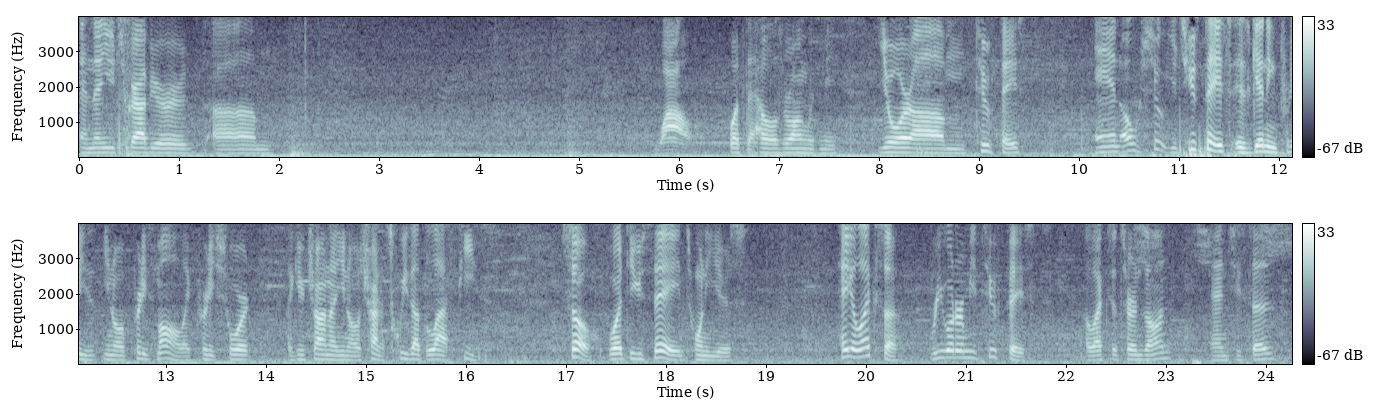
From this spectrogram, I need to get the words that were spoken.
and then you grab your um, wow what the hell is wrong with me? Your um, toothpaste. And oh shoot your toothpaste is getting pretty you know pretty small like pretty short like you're trying to you know trying to squeeze out the last piece. So what do you say in 20 years? Hey alexa reorder me toothpaste. Alexa turns on and she says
